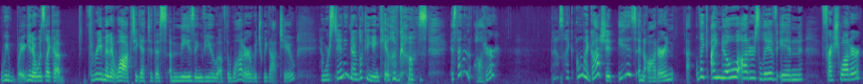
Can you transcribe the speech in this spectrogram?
we, you know, it was like a three minute walk to get to this amazing view of the water, which we got to. And we're standing there looking, and Caleb goes, Is that an otter? And I was like, Oh my gosh, it is an otter. And uh, like, I know otters live in freshwater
